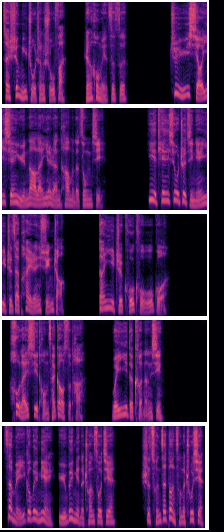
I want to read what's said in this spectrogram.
再生米煮成熟饭。然后美滋滋。至于小医仙与纳兰嫣然他们的踪迹，叶天秀这几年一直在派人寻找，但一直苦苦无果。后来系统才告诉他，唯一的可能性，在每一个位面与位面的穿梭间，是存在断层的出现，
